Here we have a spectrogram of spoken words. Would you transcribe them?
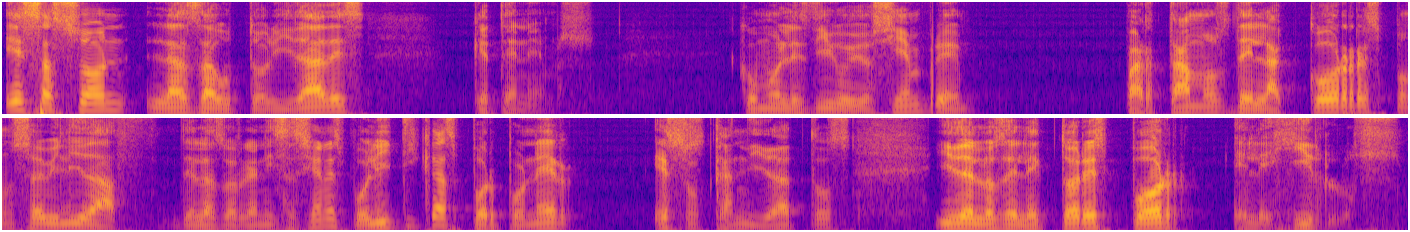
Esas son las autoridades que tenemos. Como les digo yo siempre, partamos de la corresponsabilidad de las organizaciones políticas por poner esos candidatos y de los electores por elegirlos.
